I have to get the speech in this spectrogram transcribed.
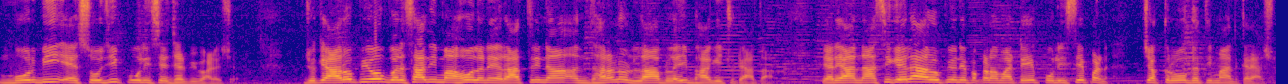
મોરબી એસઓજી પોલીસે ઝડપી પાડ્યો છે. જોકે આરોપીઓ વરસાદી માહોલ અને રાત્રિના અંધારાનો લાભ લઈ ભાગી છૂટ્યા હતા. ત્યારે આ નાસી ગયેલા આરોપીઓને પકડવા માટે પોલીસે પણ ચક્રો ગતિમાન કર્યા છે.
